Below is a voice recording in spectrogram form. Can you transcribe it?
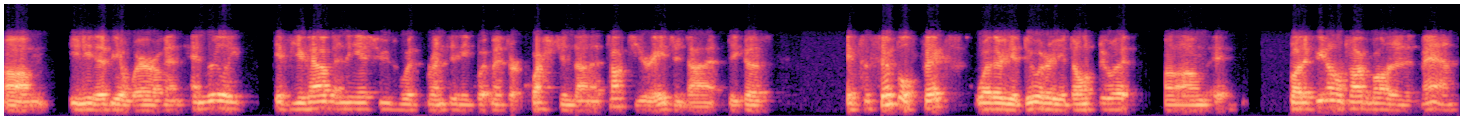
um, you need to be aware of. And, and really, if you have any issues with renting equipment or questions on it, talk to your agent on it because it's a simple fix whether you do it or you don't do it. Um, it but if you don't talk about it in advance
